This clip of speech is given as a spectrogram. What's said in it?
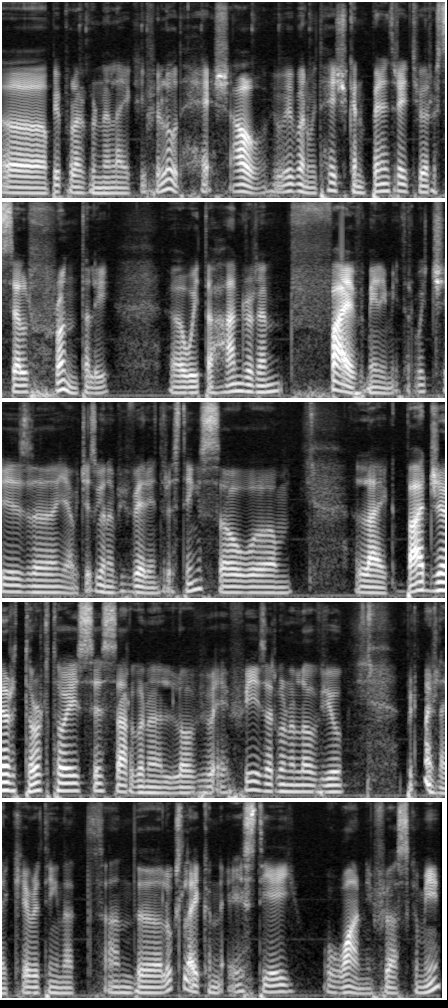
uh, people are gonna like if you load HESH oh even with HESH you can penetrate yourself frontally uh, with a 105 millimeter which is uh, yeah which is gonna be very interesting. So um, like badger tortoises are gonna love you FEs are gonna love you pretty much like everything that and uh, looks like an STA one if you ask me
